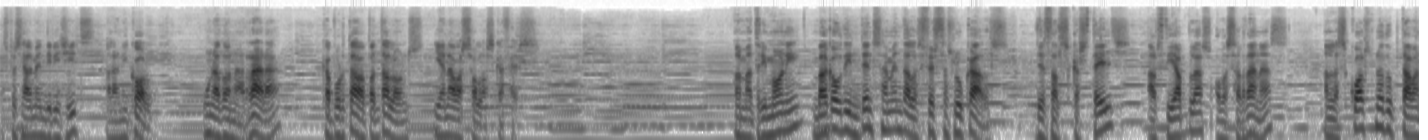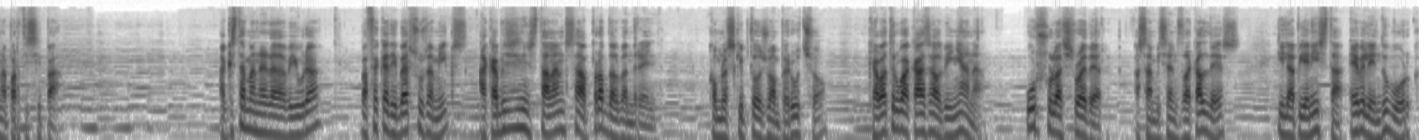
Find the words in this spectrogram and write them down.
especialment dirigits a la Nicole, una dona rara que portava pantalons i anava sola als cafès. El matrimoni va gaudir intensament de les festes locals, des dels castells, els diables o les sardanes, en les quals no dubtaven a participar. Aquesta manera de viure va fer que diversos amics acabessin instal·lant-se a prop del Vendrell, com l'escriptor Joan Perucho, que va trobar casa a Albinyana, Úrsula Schroeder a Sant Vicenç de Calders i la pianista Evelyn Duburg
